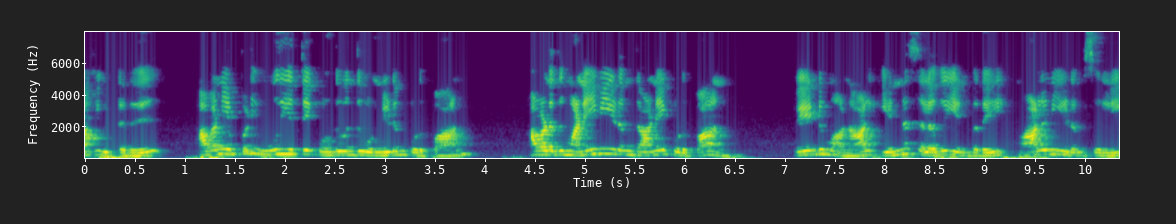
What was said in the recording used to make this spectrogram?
ஆகிவிட்டது. அவன் எப்படி ஊதியத்தை கொண்டு வந்து உன்னிடம் கொடுப்பான்? அவனது மனைவியிடம் தானே கொடுப்பான்? வேண்டுமானால் என்ன செலவு என்பதை மாலினியிடம் சொல்லி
